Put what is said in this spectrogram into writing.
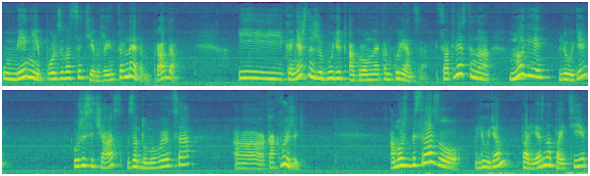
умение пользоваться тем же интернетом, правда? И, конечно же, будет огромная конкуренция. Соответственно, многие люди уже сейчас задумываются, а, как выжить. А может быть сразу людям полезно пойти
